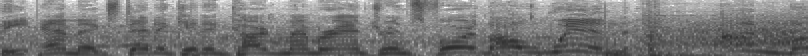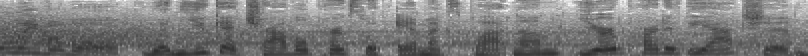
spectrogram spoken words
The Amex dedicated card member entrance for the win! Unbelievable! When you get travel perks with Amex Platinum, you're part of the action.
